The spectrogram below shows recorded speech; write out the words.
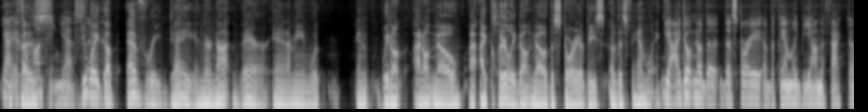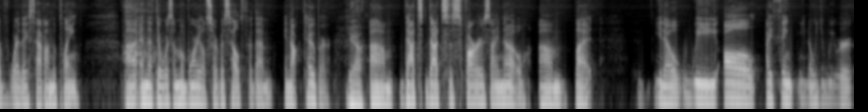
Yeah, it's a haunting. Yes, you wake up every day and they're not there and i mean what and we don't i don't know I, I clearly don't know the story of these of this family Yeah, I don't know the the story of the family beyond the fact of where they sat on the plane, uh, and that there was a memorial service held for them in October. yeah Um, that's that's as far as I know. Um, but you know, we all, I think, you know, we were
